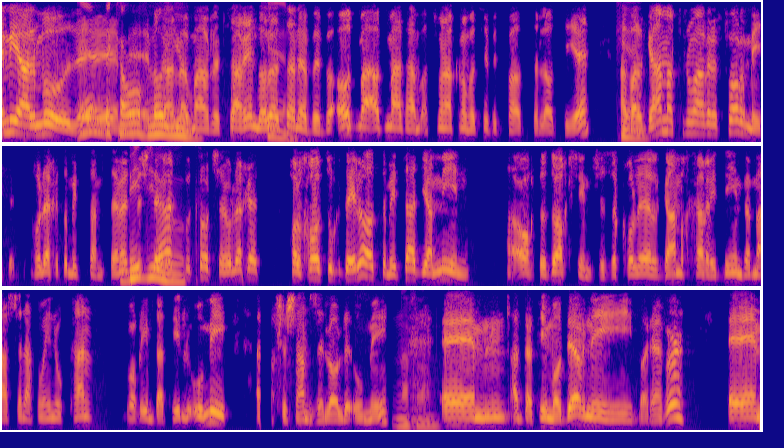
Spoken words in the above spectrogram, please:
הם ייעלמו. הם בקרוב לא יהיו. לומר, לצערנו, לא לצערנו, כן. ובעוד מעט התמונה הקונברסיבית כבר לא תהיה, כן. אבל גם התנועה הרפורמית הולכת ומצטמצמת. בדיוק. ושתי הקבוצות שהולכת, הולכות וגדלות, מצד ימין האורתודוקסים, שזה כולל גם חרדים ומה שאנחנו היינו כאן קוראים דתי לאומי, ששם זה לא לאומי. נכון. Um, הדתי מודרני, whatever. Um,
